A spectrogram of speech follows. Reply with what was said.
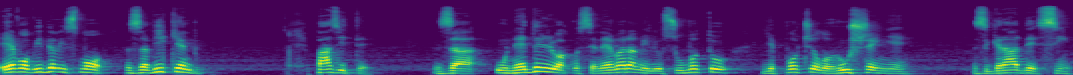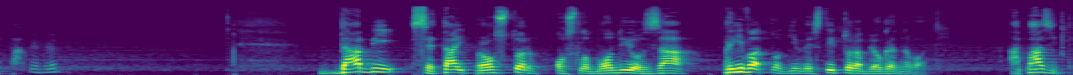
Evo, videli smo za vikend, pazite, za u nedelju, ako se ne varam, ili u subotu, je počelo rušenje zgrade Simpa. Da bi se taj prostor oslobodio za privatnog investitora Beograd na vodi. A pazite,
